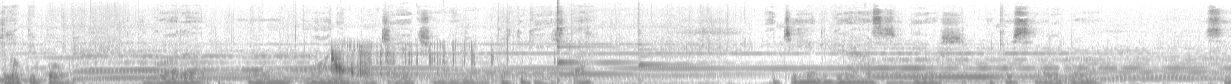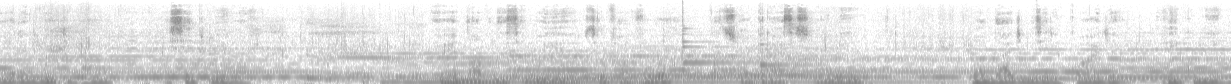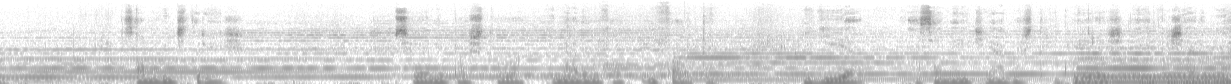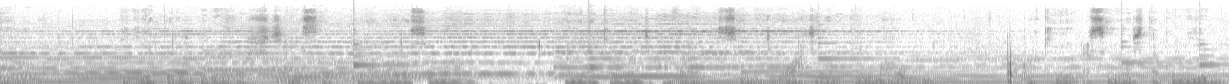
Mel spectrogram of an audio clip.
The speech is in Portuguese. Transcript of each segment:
Hello people, agora um morning multi-action em português, tá? Eu te rendo graças, ó Deus, porque o Senhor é bom, o Senhor é muito bom e sempre me ouve. Eu renovo nessa manhã o seu favor, a sua graça sobre mim, bondade e misericórdia, vem comigo. Salmo 23. Senhor é meu pastor e nada me falta. Me guia mansamente em águas tranquilas e refrigera minha alma. Me guia pelas belezas da justiça, por amor ao seu nome. Ainda que eu ande por vale de sombra de morte, não temo mal algum, porque o Senhor está comigo,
